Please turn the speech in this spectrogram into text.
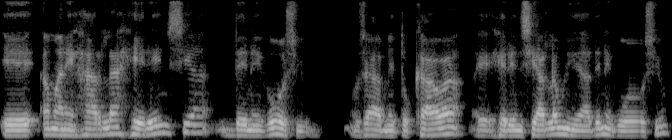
eh, a manejar la gerencia de negocio. O sea, me tocaba eh, gerenciar la unidad de negocio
